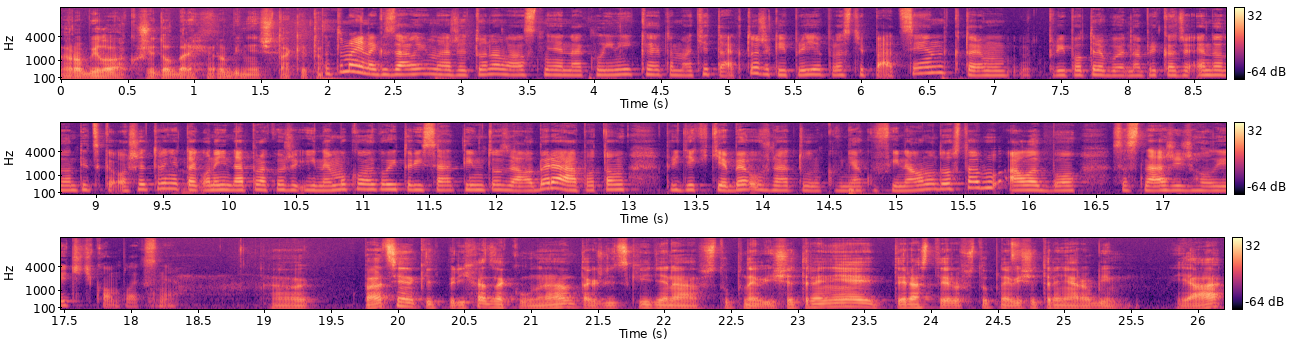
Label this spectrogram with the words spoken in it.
robilo akože dobre robiť niečo takéto. No to ma inak zaujíma, že tu na vlastne na klinike to máte takto, že keď príde proste pacient, ktorému potrebuje napríklad že endodontické ošetrenie, tak on ide najprv akože inému kolegovi, ktorý sa týmto zaoberá a potom príde k tebe už na tú nejakú finálnu dostavbu, alebo sa snažíš ho liečiť komplexne? Pacient, keď prichádza ku nám, tak vždycky ide na vstupné vyšetrenie. Teraz tie vstupné vyšetrenia robím ja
